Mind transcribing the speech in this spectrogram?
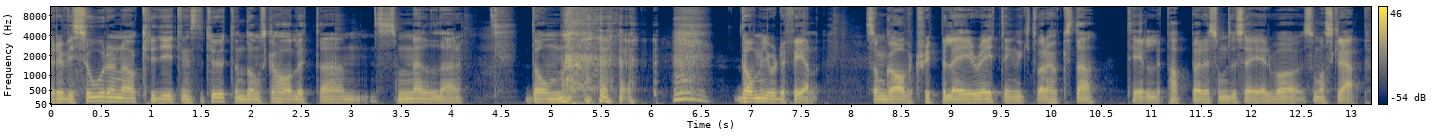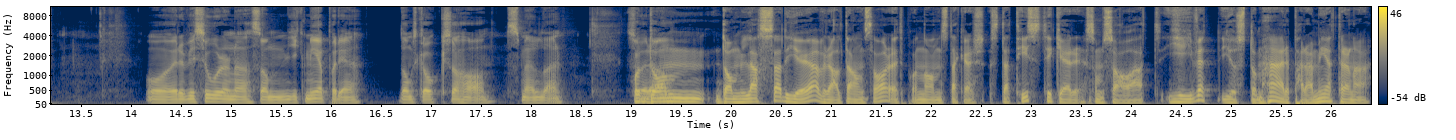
revisorerna och kreditinstituten, de ska ha lite um, smäll där. De, de gjorde fel, som gav AAA-rating, vilket var det högsta, till papper som du säger var, som var skräp. Och revisorerna som gick med på det, de ska också ha smäll där. Så och de, de lassade ju över allt ansvaret på någon stackars statistiker som sa att givet just de här parametrarna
